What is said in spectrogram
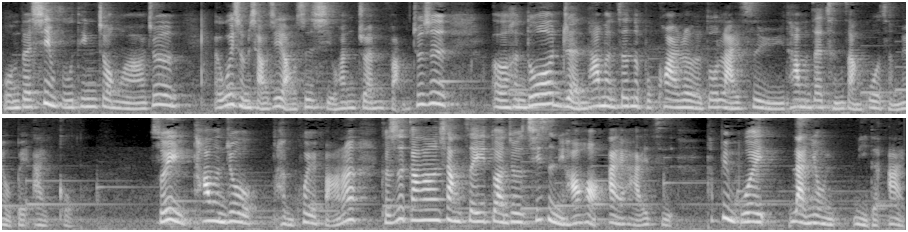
我们的幸福听众啊，就是呃，为什么小纪老师喜欢专访？就是呃，很多人他们真的不快乐，都来自于他们在成长过程没有被爱够，所以他们就很匮乏。那可是刚刚像这一段，就是其实你好好爱孩子，他并不会滥用你的爱。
